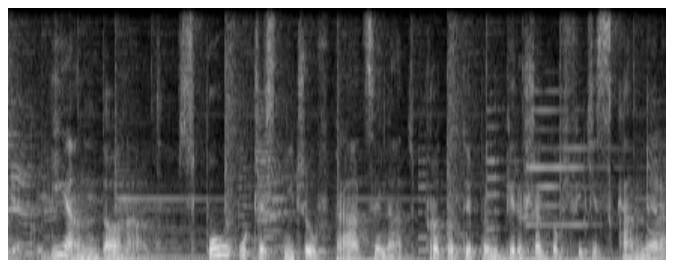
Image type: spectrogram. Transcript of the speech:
wieku Ian Donald współuczestniczył w pracy nad prototypem pierwszego w świecie skanera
